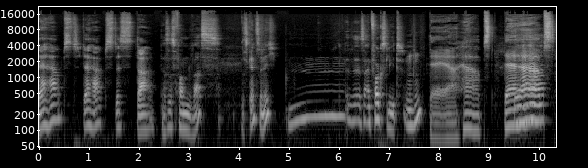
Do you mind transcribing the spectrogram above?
der Herbst, der Herbst ist da. Das ist von was? Das kennst du nicht? Hm, das ist ein Volkslied. Mhm. Der Herbst, der, Herbst,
